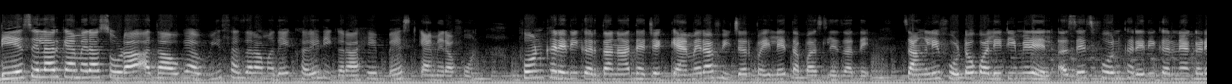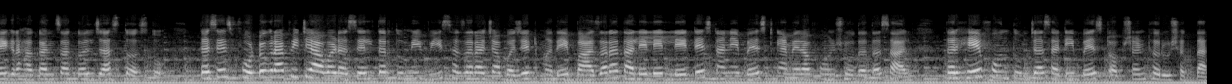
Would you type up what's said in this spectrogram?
D S L R camera सोडा. आता अवघ्या वीस हजारामध्ये खरेदी करा. हे बेस्ट कॅमेरा फोन फोन खरेदी करताना त्याचे कॅमेरा फीचर पहिले तपासले जाते. चांगली फोटो क्वालिटी मिळेल असेच फोन खरेदी करण्याकडे ग्राहकांचा कल जास्त असतो. तसेच फोटोग्राफीची आवड असेल तर तुम्ही वीस हजाराच्या बजेटमध्ये बाजारात आलेले लेटेस्ट आणि बेस्ट कॅमेरा फोन शोधत असाल तर हे फोन तुमच्यासाठी बेस्ट ऑप्शन ठरू शकतात.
